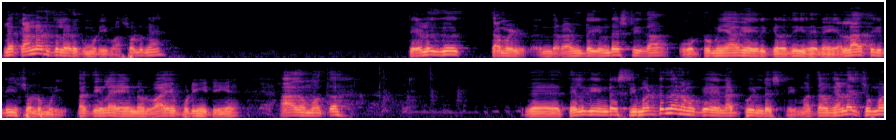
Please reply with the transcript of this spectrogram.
இல்லை கன்னடத்தில் எடுக்க முடியுமா? சொல்லுங்கள் தெலுங்கு தமிழ் இந்த ரெண்டு இண்டஸ்ட்ரி தான் ஒற்றுமையாக இருக்கிறது. இதை நான் எல்லாத்துக்கிட்டையும் சொல்ல முடியும். பார்த்தீங்களா என்னோட வாயை பிடுங்கிட்டீங்க. ஆக மொத்தம் இந்த தெலுங்கு இண்டஸ்ட்ரி மட்டும்தான் நமக்கு நட்பு இண்டஸ்ட்ரி மற்றவங்க எல்லாம் சும்மா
